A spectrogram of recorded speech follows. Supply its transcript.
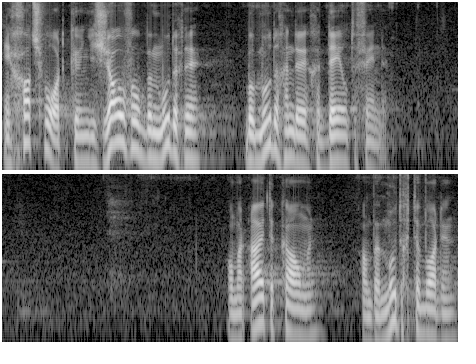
In Gods woord kun je zoveel bemoedigde, bemoedigende gedeelten vinden. Om eruit te komen, om bemoedigd te worden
